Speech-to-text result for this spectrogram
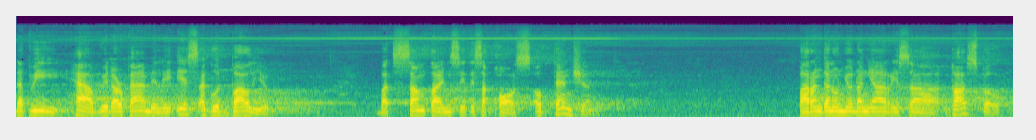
that we have with our family is a good value. But sometimes it is a cause of tension. Parang ganun yung nangyari sa gospel.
